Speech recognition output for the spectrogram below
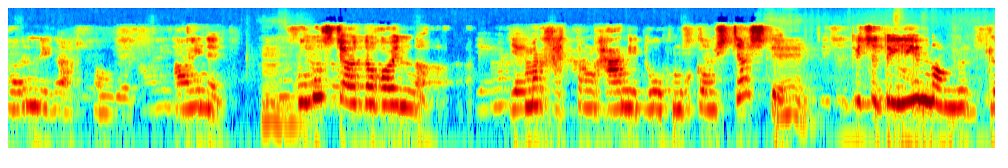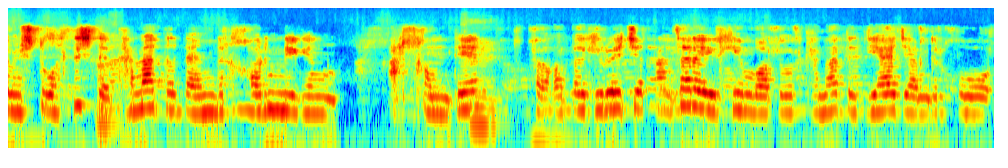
21 алхам. А энэ. Хүмүүс ч одоо гоё ямар хатан хааны түүх мөх уншиж байгаа шүү дээ. Би ч одоо ийм номнууд л уншдаг болсон шүү дээ. Канадад амьдрах 21 алхам тий. Одоо хэрвээ чи ганцаараа ирэх юм бол Канадад яаж амьдрах уу?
